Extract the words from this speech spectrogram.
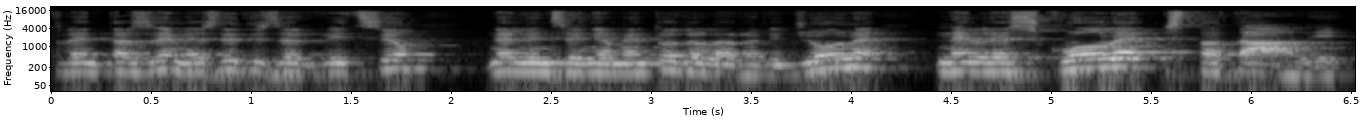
36 mesi di servizio nell'insegnamento della religione nelle scuole statali.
